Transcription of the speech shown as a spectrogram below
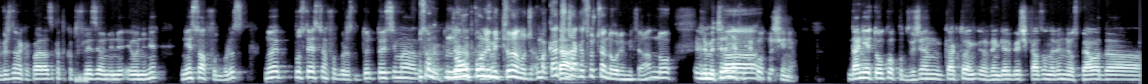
виждаме каква е разликата, като влезе. Елнини не е слаб футболист, но е посредствен футболист. Той, той си има... Съм както много по-лимитиран. от Макар, че Да. Джака също е много лимитиран, но Лимитиран е в някакви отношения. Да, не е толкова подвижен, както Венгер беше казал, нали, не успява да,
